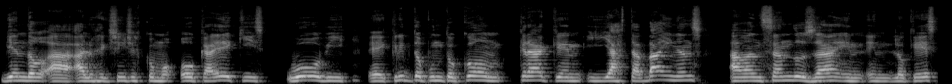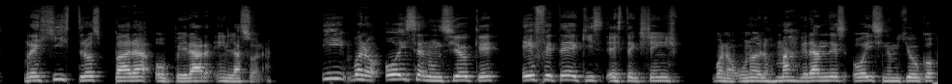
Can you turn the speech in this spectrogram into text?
viendo a, los exchanges como OKX, Wobi, eh, Crypto.com, Kraken y hasta Binance avanzando ya en lo que es registros para operar en la zona. Y bueno, hoy se anunció que FTX, este exchange, bueno, uno de los más grandes hoy, si no me equivoco,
